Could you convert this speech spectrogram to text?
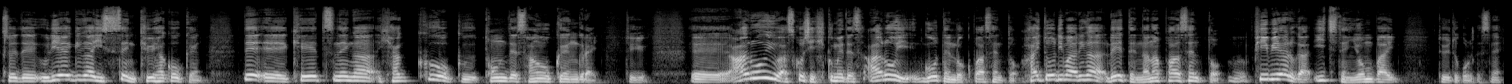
それで売上が1900億円。で、えー、経常が100億飛んで3億円ぐらいという。えー、ROE は少し低めです。ROE5.6%。配当利回りが0.7%。PBR が1.4倍。というところですね。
